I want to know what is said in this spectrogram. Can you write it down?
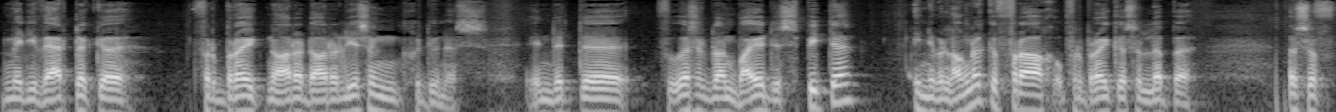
met die werklike verbruik nadat daar 'n lesing gedoen is. En dit uh, veroorsaak dan baie dispute en 'n belangrike vraag op verbruikers se lippe is of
